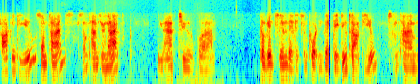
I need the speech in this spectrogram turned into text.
talking to you sometimes. Sometimes they're not. You have to uh, convince them that it's important that they do talk to you. Sometimes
